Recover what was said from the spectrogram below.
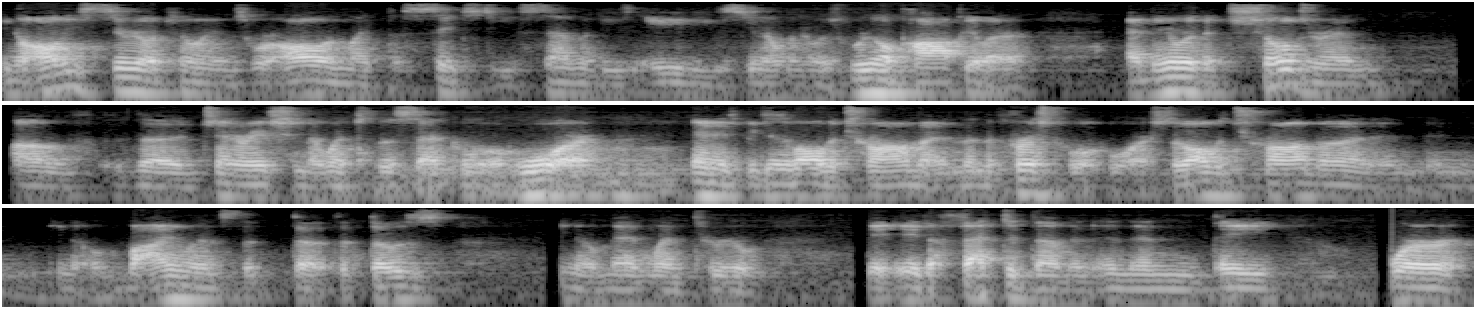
you know all these serial killings were all in like the 60s, 70s, 80s. You know when it was real popular, and they were the children of the generation that went to the Second World War, and it's because of all the trauma and then the First World War. So all the trauma and you know violence that that, that those you know men went through, it, it affected them, and, and then they were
